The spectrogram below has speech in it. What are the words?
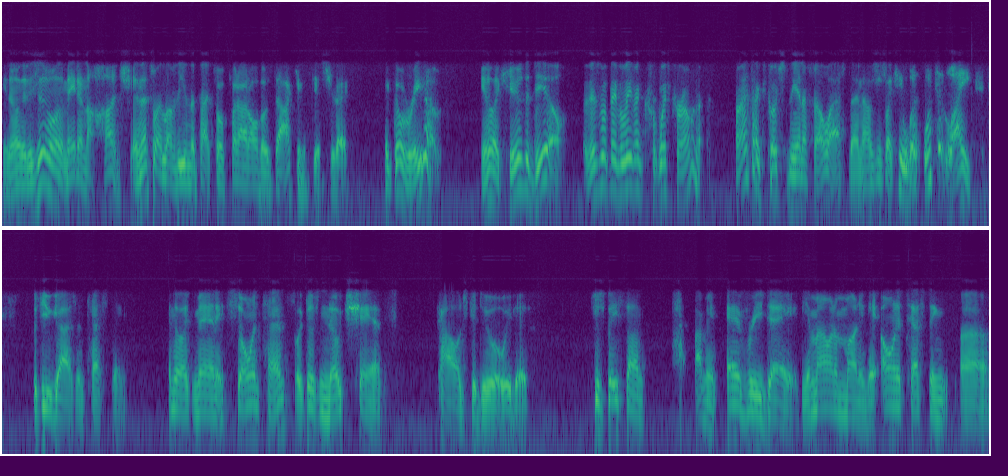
You know, the decision wasn't made on a hunch, and that's why I love even the Pac-12 put out all those documents yesterday. Like, go read them. You know, like here's the deal. This is what they believe in with Corona. I talked to coach in the NFL last night, and I was just like, hey, what, what's it like with you guys in testing? And they're like, man, it's so intense. Like, there's no chance college could do what we did. Just based on, I mean, every day, the amount of money they own a testing, uh,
